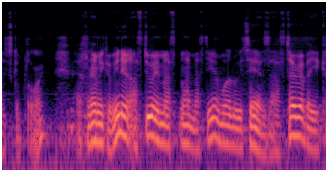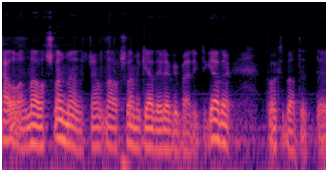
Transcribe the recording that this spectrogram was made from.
I skipped the line. Achnami kavinu afturim my maftir. What do we say? Is after vayikalu al malach shloima. Malach shloima gathered everybody together. Talks about the the,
